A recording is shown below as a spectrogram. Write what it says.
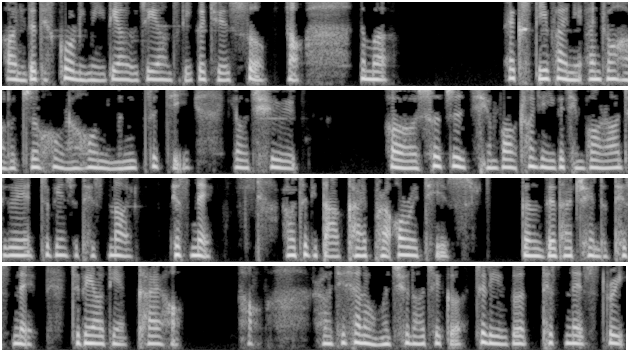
啊，你的 Discord 里面一定要有这样子的一个角色啊。那么 XDFI 你安装好了之后，然后你们自己要去，呃，设置钱包，创建一个钱包，然后这个这边是 test line Testnet，Testnet。然后这里打开 Priorities 跟 data Chain 的 Testnet，这边要点开哈。好，然后接下来我们去到这个，这里有个 Testnet Three，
